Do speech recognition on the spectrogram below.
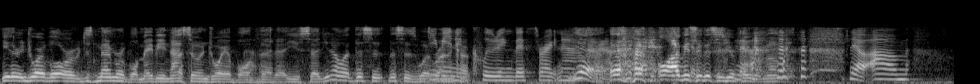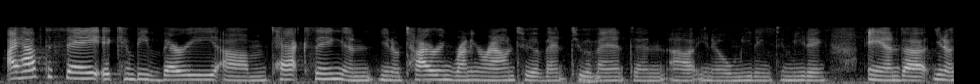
either enjoyable or just memorable, maybe not so enjoyable that uh, you said, you know what, this is this is what Do you mean including this right now? Yeah. Okay. Well, obviously this is your No. favorite moment. no, um, I have to say it can be very um, taxing and you know tiring running around to event to event and uh, you know meeting to meeting, and uh, you know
